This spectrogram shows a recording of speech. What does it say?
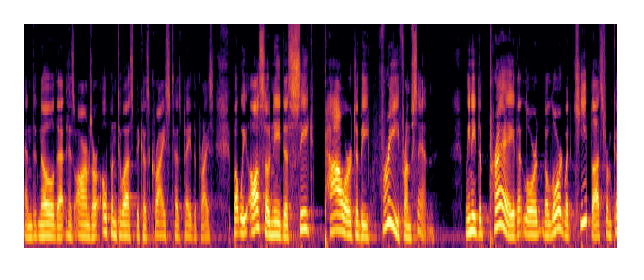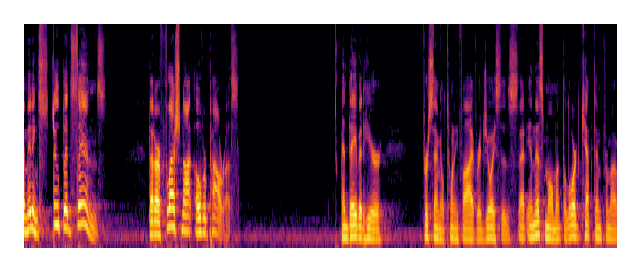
and know that His arms are open to us because Christ has paid the price. But we also need to seek power to be free from sin. We need to pray that Lord, the Lord would keep us from committing stupid sins, that our flesh not overpower us. And David here, 1 Samuel 25, rejoices that in this moment the Lord kept him from a,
